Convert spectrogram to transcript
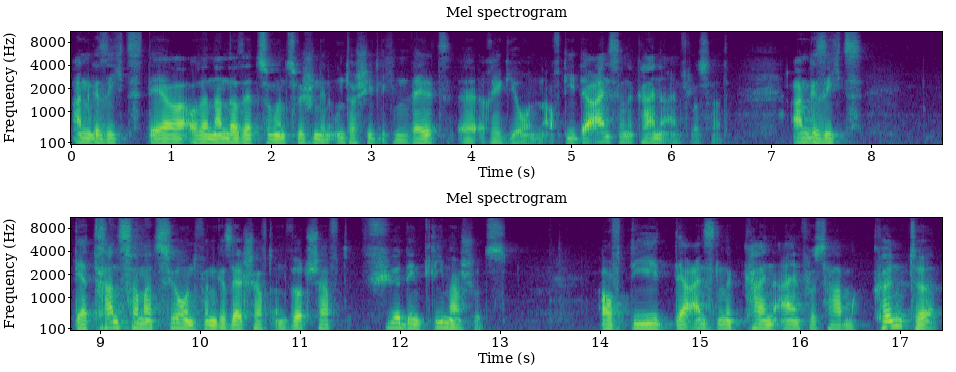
Angesichts der Auseinandersetzungen zwischen den unterschiedlichen Weltregionen, auf die der Einzelne keinen Einfluss hat. Angesichts der Transformation von Gesellschaft und Wirtschaft für den Klimaschutz, auf die der Einzelne keinen Einfluss haben könnte,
